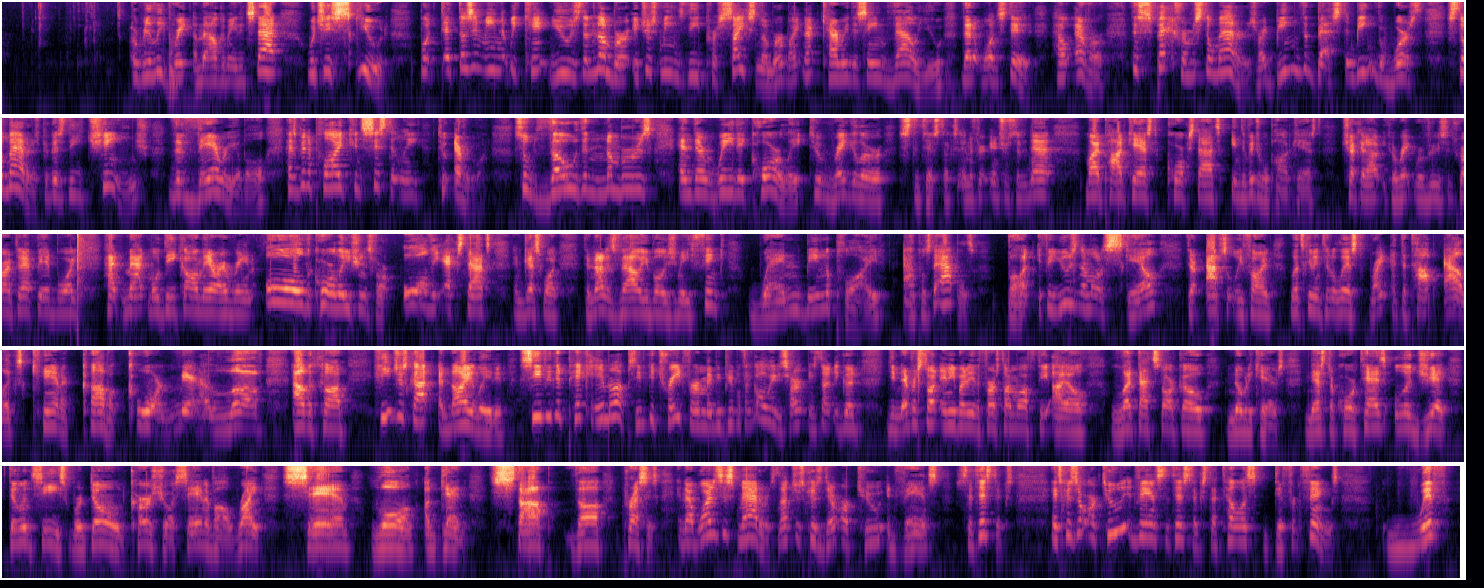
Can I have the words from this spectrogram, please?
a really great amalgamated stat, which is skewed. But that doesn't mean that we can't use the number. It just means the precise number might not carry the same value that it once did. However, the spectrum still matters, right? Being the best and being the worst still matters because the change, the variable, has been applied consistently to everyone. So, though the numbers and their way they correlate to regular statistics, and if you're interested in that, my podcast, Cork Stats Individual Podcast, check it out. You can rate, review, subscribe to that bad boy. Had Matt Modica on there. I ran all the correlations for all the X stats, and guess what? They're not as valuable as you may think when being applied apples to apples. But if you're using them on a scale, they're absolutely fine. Let's get into the list. Right at the top, Alex Canna Cobb of Corn. Man, I love Alex Cobb. He just got annihilated. See if you could pick him up. See if you could trade for him. Maybe people think, oh, he's hurt. He's not any good. You never start anybody the first time off the IL. Let that start go. Nobody cares. Nestor Cortes, legit. Dylan Cease, Rodon, Kershaw, Sandoval, Wright, Sam Long. Again, stop the presses. And now, why does this matter? It's not just because there are two advanced statistics. It's because there are two advanced statistics that tell us different things. Whiff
